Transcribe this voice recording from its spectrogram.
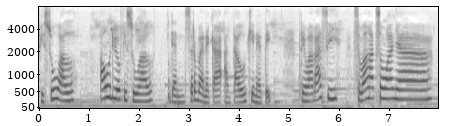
visual, audiovisual, dan serbaneka atau kinetik. Terima kasih. Semangat semuanya!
